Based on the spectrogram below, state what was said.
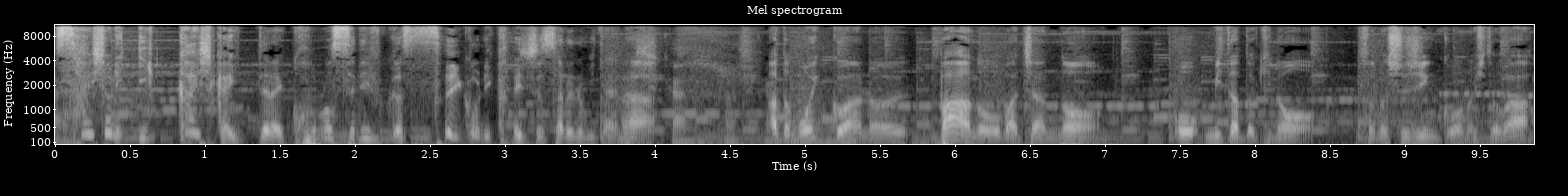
最初に1回しか言ってないこのセリフが最後に回収されるみたいな。あともう一個あの、バーのおばちゃんの、を見た時の、その主人公の人が、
